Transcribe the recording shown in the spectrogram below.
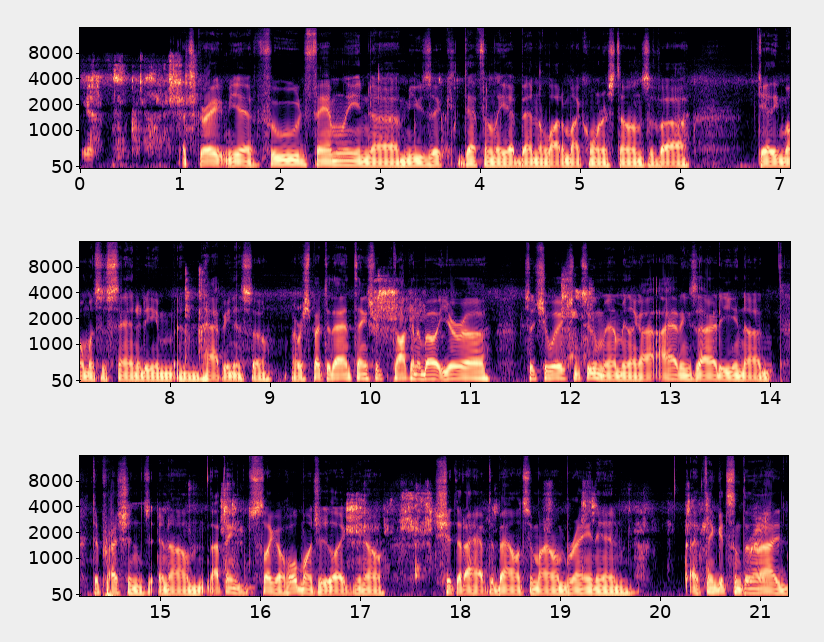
yeah. That's great. Yeah, food, family, and uh, music definitely have been a lot of my cornerstones of uh, daily moments of sanity and, and happiness. So I respected that, and thanks for talking about your uh, situation too, man. I mean, like I, I have anxiety and uh, depression, and um, I think just like a whole bunch of like you know shit that I have to balance in my own brain, and I think it's something that I Right.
